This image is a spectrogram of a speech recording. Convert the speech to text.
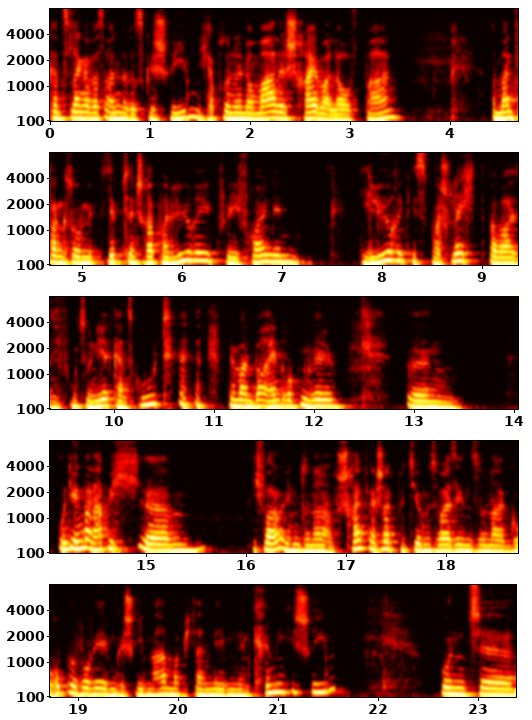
ganz lange was anderes geschrieben. Ich habe so eine normale Schreiberlaufbahn. Am Anfang so mit 17 schreibt man Lyrik für die Freundin. Die Lyrik ist zwar schlecht, aber sie funktioniert ganz gut, wenn man beeindrucken will. Ähm, und irgendwann habe ich, ähm, ich war in so einer Schreibwerkstatt beziehungsweise in so einer Gruppe, wo wir eben geschrieben haben, habe ich dann eben einen Krimi geschrieben. Und äh,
